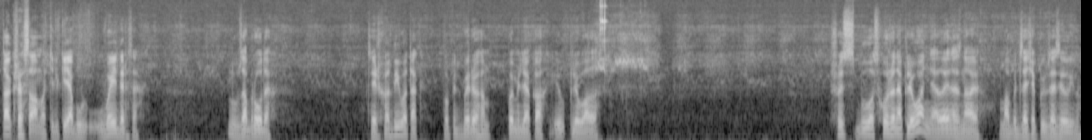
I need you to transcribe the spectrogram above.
Так же само, тільки я був у вейдерсах, ну, в забродах. Це ж ходив отак по під берегом, по міляках і клювала. Щось було схоже на клювання, але я не знаю. Мабуть, зачепив за зелину.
